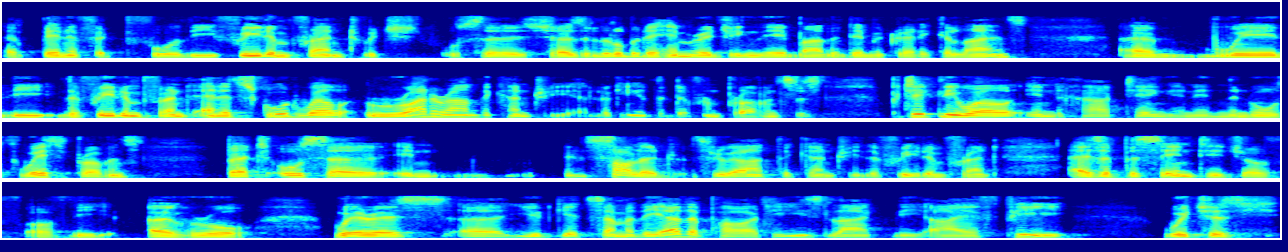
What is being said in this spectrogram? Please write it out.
a, benefit for the Freedom Front, which also shows a little bit of hemorrhaging there by the Democratic Alliance um, where the, the Freedom Front, and it scored well right around the country, uh, looking at the different provinces, particularly well in Gauteng and in the Northwest province, but also in, in, solid throughout the country, the Freedom Front, as a percentage of, of the overall. Whereas uh, you'd get some of the other parties, like the IFP, which is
